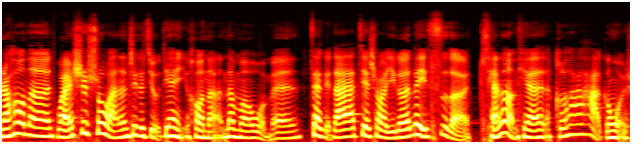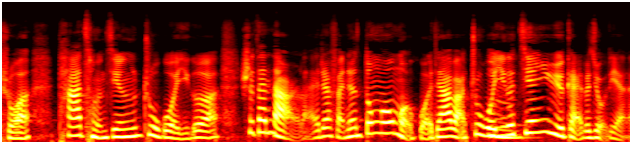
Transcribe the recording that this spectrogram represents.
然后呢，我还是说完了这个酒店以后呢，那么我们再给大家介绍一个类似的。前两天何哈哈跟我说，他曾经住过一个是在哪儿来着？反正东欧某国家吧，住过一个监狱改的酒店。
